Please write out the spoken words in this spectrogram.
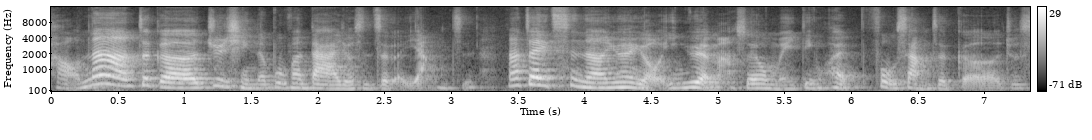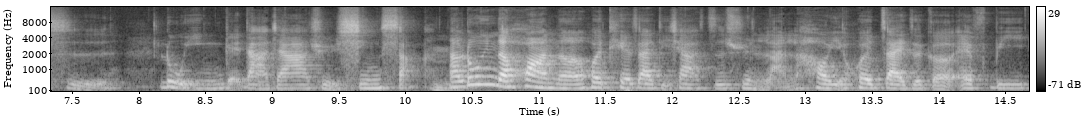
好，那这个剧情的部分大概就是这个样子。那这一次呢，因为有音乐嘛，所以我们一定会附上这个就是录音给大家去欣赏。那录音的话呢，会贴在底下资讯栏，然后也会在这个 FB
